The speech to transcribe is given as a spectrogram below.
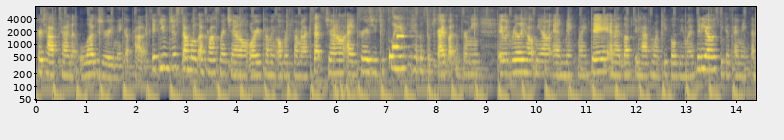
her top 10 luxury makeup products. If you've just stumbled across my channel or you're coming over from Roxette's channel, I encourage you to please hit the subscribe button for me. It would really help me out and make my day and I'd love to have more people view my videos because I make them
